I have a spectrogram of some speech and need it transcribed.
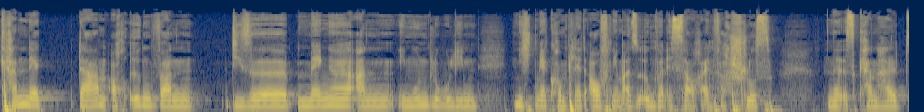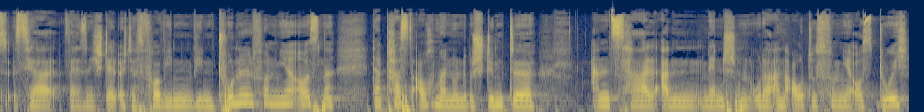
kann der Darm auch irgendwann diese Menge an Immunglobulin nicht mehr komplett aufnehmen. Also irgendwann ist da auch einfach Schluss. Ne, es kann halt, ist ja, weiß nicht, stellt euch das vor wie ein, wie ein Tunnel von mir aus. Ne? Da passt auch immer nur eine bestimmte Anzahl an Menschen oder an Autos von mir aus durch.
